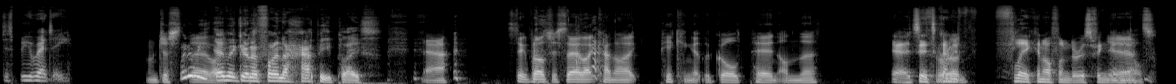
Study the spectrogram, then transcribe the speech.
just be ready. I'm just. When are we there, like, ever going to find a happy place? Nah. Stigveld's just there, like kind of like picking at the gold paint on the. yeah, it's it's kind of flaking off under his fingernails.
